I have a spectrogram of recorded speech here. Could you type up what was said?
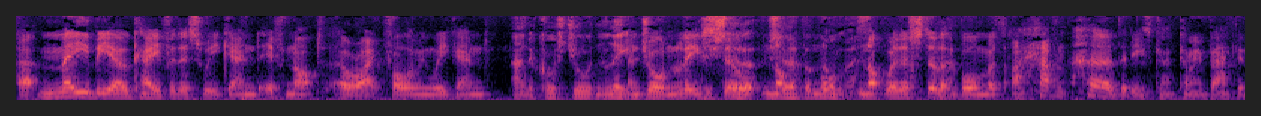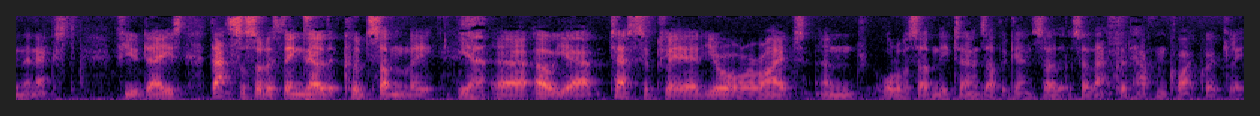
Uh, maybe okay for this weekend. If not, all right, following weekend. And of course, Jordan Lee. And Jordan Lee still, still up- not, still up at Bournemouth. not with us, still Yeah. at Bournemouth. I haven't heard that he's coming back in the next few days. That's the sort of thing, though, that could suddenly, Yeah. uh, oh yeah, tests have cleared, you're all right, and all of a sudden he turns up again. So, that, so that could happen quite quickly.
